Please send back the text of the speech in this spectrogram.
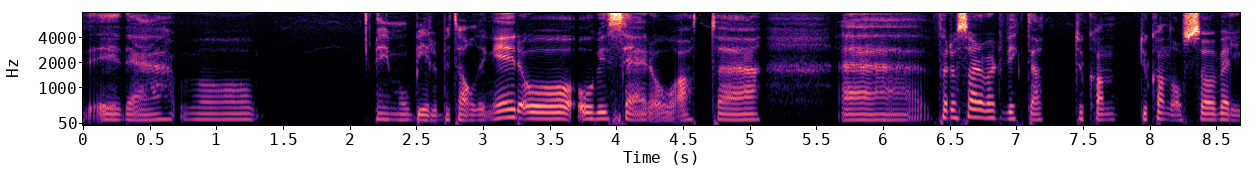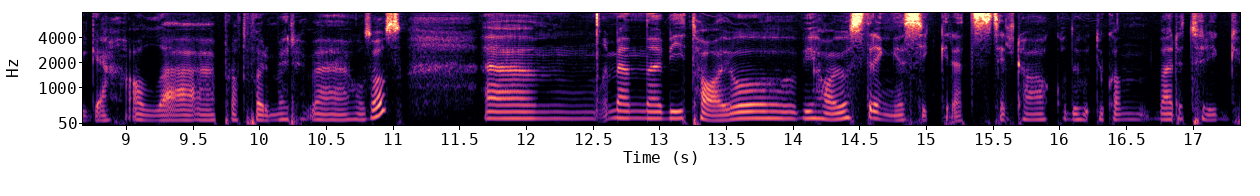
i det og, i mobilbetalinger. Og, og vi ser òg at eh, eh, For oss har det vært viktig at du kan, du kan også velge alle plattformer ved, hos oss. Um, men vi, tar jo, vi har jo strenge sikkerhetstiltak, og du, du kan være trygg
